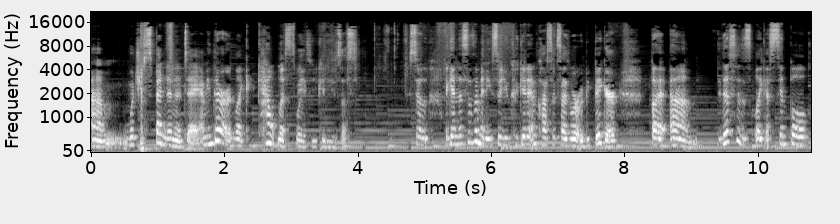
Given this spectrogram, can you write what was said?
um, what you spend in a day. I mean, there are like countless ways you could use this. So again, this is a mini, so you could get it in classic size where it would be bigger, but um, this is like a simple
